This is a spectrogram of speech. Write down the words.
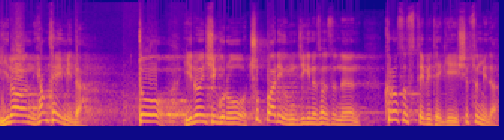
이런 형태입니다. 또 이런 식으로 축발이 움직이는 선수는 크로스 스텝이 되기 쉽습니다.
